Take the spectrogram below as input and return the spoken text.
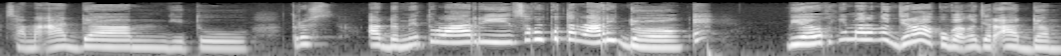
sama Adam gitu. Terus Adamnya tuh lari terus aku ikutan lari dong. Eh biawaknya malah ngejar aku gak ngejar Adam.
